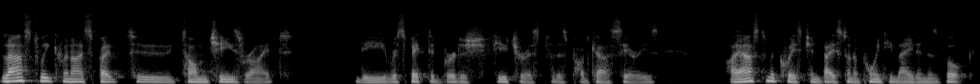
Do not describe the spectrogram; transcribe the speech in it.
Last week, when I spoke to Tom Cheesewright, the respected British futurist for this podcast series, I asked him a question based on a point he made in his book.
